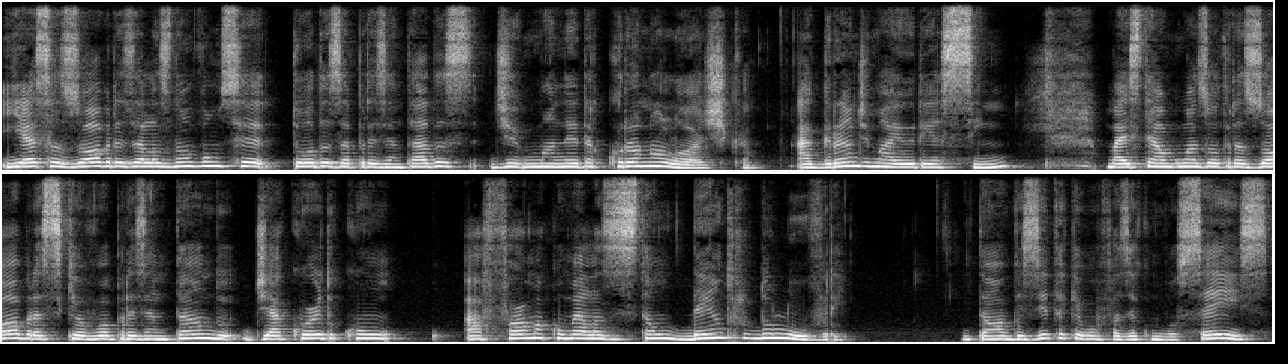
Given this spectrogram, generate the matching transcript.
e essas obras elas não vão ser todas apresentadas de maneira cronológica. A grande maioria sim, mas tem algumas outras obras que eu vou apresentando de acordo com a forma como elas estão dentro do Louvre. Então, a visita que eu vou fazer com vocês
